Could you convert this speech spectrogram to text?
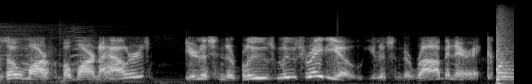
is Omar from Omar and the Howlers. You're listening to Blues Moose Radio. You listen to Rob and Eric.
